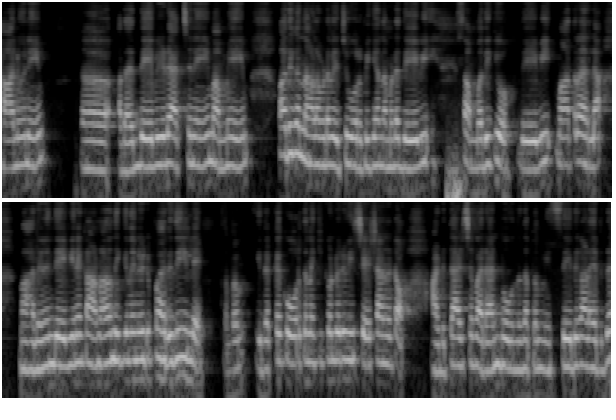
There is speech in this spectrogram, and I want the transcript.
ഭാനുവിനെയും അതായത് ദേവിയുടെ അച്ഛനെയും അമ്മയെയും അധികം നാൾ അവിടെ വെച്ച് ഓർപ്പിക്കാൻ നമ്മുടെ ദേവി സമ്മതിക്കുമോ ദേവി മാത്രമല്ല ബാലനും ദേവീനെ കാണാതെ നിൽക്കുന്നതിന് ഒരു പരിധിയില്ലേ? അപ്പം ഇതൊക്കെ കോർത്തിണക്കിക്കൊണ്ടൊരു വിശേഷമാണ് കേട്ടോ അടുത്ത ആഴ്ച വരാൻ പോകുന്നത്. അപ്പം മിസ് ചെയ്ത് കളയരുത്.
